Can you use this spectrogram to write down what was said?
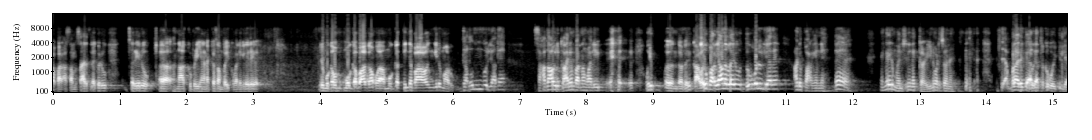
അപ്പൊ ആ സംസാരത്തിലൊക്കെ ഒരു ചെറിയൊരു നാക്കുപിഴി അങ്ങനെയൊക്കെ സംഭവിക്കും. അല്ലെങ്കിൽ ഒരു ഒരു മുഖ മുഖഭാഗം മുഖത്തിന്റെ ഭാഗമെങ്കിലും മാറും. ഇതൊന്നും ഇല്ലാതെ സാധാ ഒരു കാര്യം പറഞ്ഞ മാതിരി ഒരു എന്താ ഒരു കളവ് പറയാന്നുള്ള ഒരു ഇതുപോലും ഇല്ലാതെ അത് പറയുന്നേ. ഏ എങ്ങനെ ഒരു മനുഷ്യനെ കഴിഞ്ഞു പഠിച്ചോനെ നമ്മളാരും കേരളത്തിലൊക്കെ പോയിട്ടില്ല.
